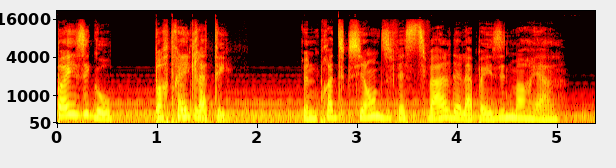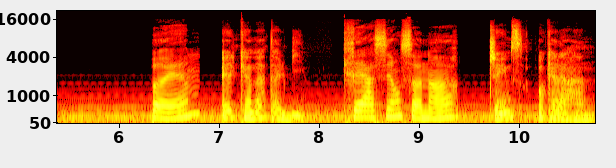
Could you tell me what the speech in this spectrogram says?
Poésie-Go, Portrait éclaté. Une production du Festival de la poésie de Montréal. Poème, Elkana Talbi. création sonore, James O'Callaghan.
